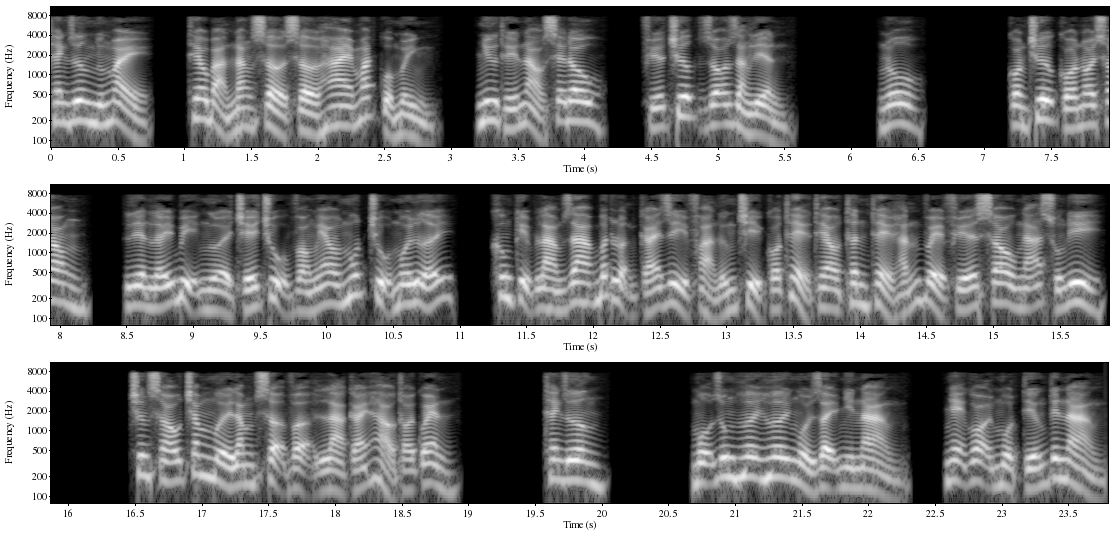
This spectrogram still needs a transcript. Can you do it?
Thanh Dương nhướng mày, theo bản năng sờ sờ hai mắt của mình, như thế nào sẽ đâu, phía trước rõ ràng liền. Nô! Còn chưa có nói xong, liền lấy bị người chế trụ vòng eo mút trụ môi lưới, không kịp làm ra bất luận cái gì phản ứng chỉ có thể theo thân thể hắn về phía sau ngã xuống đi. Chương 615 sợ vợ là cái hảo thói quen. Thanh Dương. Mộ Dung hơi hơi ngồi dậy nhìn nàng, nhẹ gọi một tiếng tên nàng,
